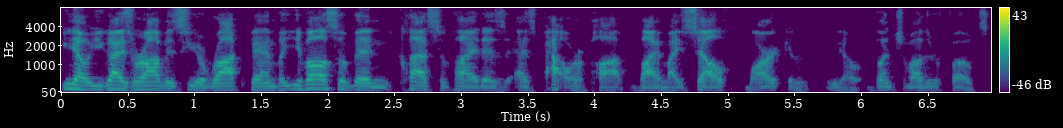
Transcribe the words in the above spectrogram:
you know, you guys are obviously a rock band, but you've also been classified as as power pop by myself, Mark, and you know a bunch of other folks.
